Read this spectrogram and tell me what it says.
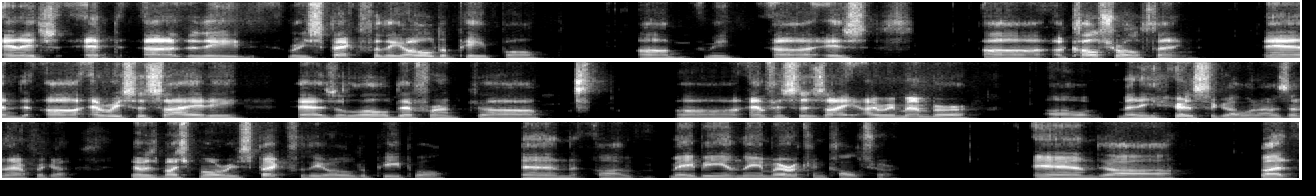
and it's it uh, the respect for the older people. Uh, I mean, uh, is uh, a cultural thing, and uh, every society has a little different uh, emphasis. I I remember many years ago when I was in Africa, there was much more respect for the older people than maybe in the American culture, and but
